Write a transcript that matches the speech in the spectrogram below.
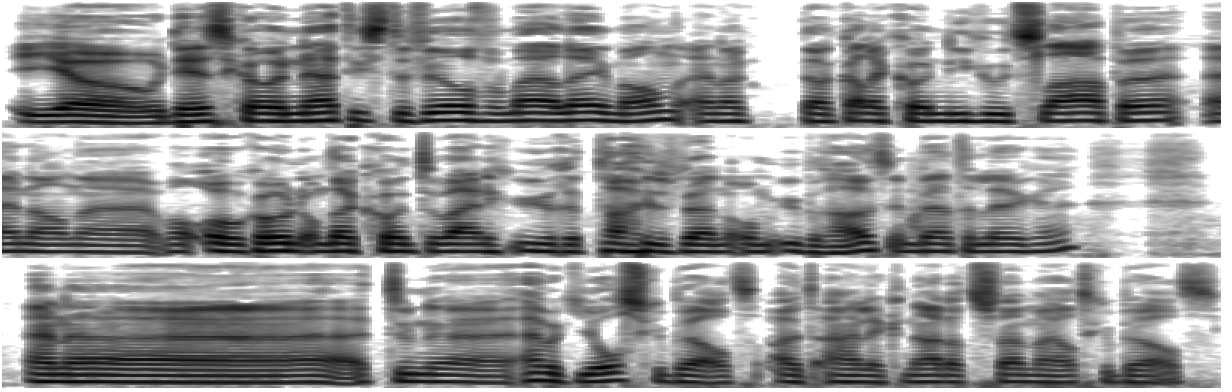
yo, dit is gewoon net iets te veel voor mij alleen man. En dan, dan kan ik gewoon niet goed slapen. En dan, wel, oh, gewoon omdat ik gewoon te weinig uren thuis ben om überhaupt in bed te liggen. En eh, toen eh, heb ik Jos gebeld, uiteindelijk, nadat Sven mij had gebeld.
